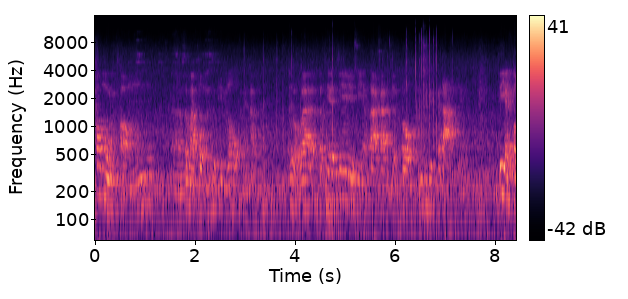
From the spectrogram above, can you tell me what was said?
ข้อมูลของอสมาคมหนังสือพิมพ์โลกนะครับได้บอกว่าประเทศที่มีอัตราการเติบโตของหนังสือพิมพ์กระดาษเนี่ยที่ยังโต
